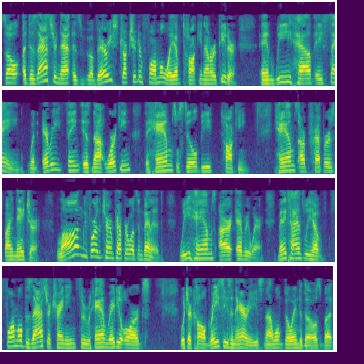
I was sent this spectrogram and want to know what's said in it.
So a disaster net is a very structured and formal way of talking on a repeater. And we have a saying, when everything is not working, the hams will still be talking. Hams are preppers by nature. Long before the term prepper was invented, we hams are everywhere. Many times we have formal disaster training through ham radio orgs which are called RACES and ARES. Now I won't go into those, but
